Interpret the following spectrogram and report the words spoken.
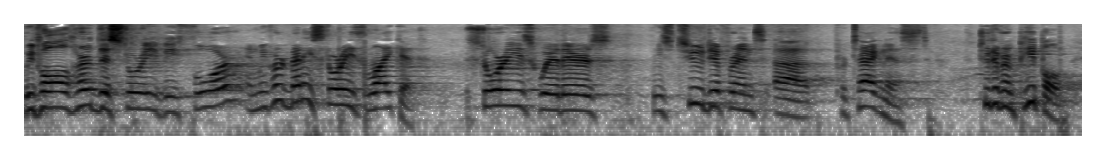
We've all heard this story before, and we've heard many stories like it. Stories where there's these two different uh, protagonists, two different people.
